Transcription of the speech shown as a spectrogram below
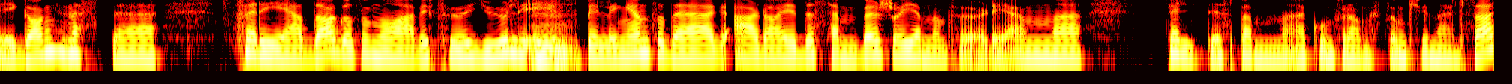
i gang. Neste fredag, altså nå er vi før jul i Mm. innspillingen, så det er da i desember, så gjennomfører de en eh, veldig spennende konferanse om kvinnehelse.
